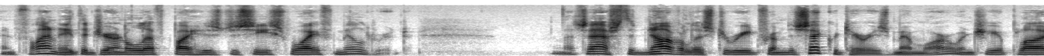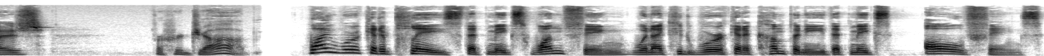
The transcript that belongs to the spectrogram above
and finally the journal left by his deceased wife, Mildred. Let's ask the novelist to read from the secretary's memoir when she applies for her job. Why work at a place that makes one thing when I could work at a company that makes all things?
